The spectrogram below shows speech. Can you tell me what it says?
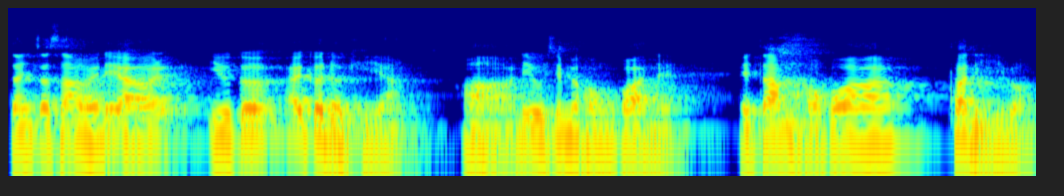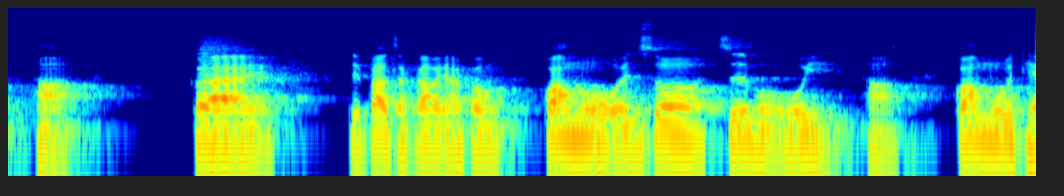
但十三岁了后又搁爱搁落去啊！啊，你有啥物方法呢？会当互我脱离无？哈，过来一百十九也讲，光目闻说，知母无语。哈，光目听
